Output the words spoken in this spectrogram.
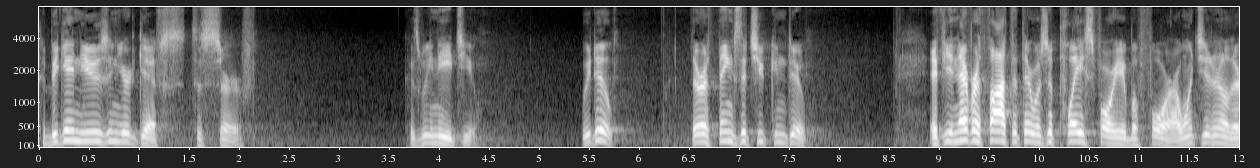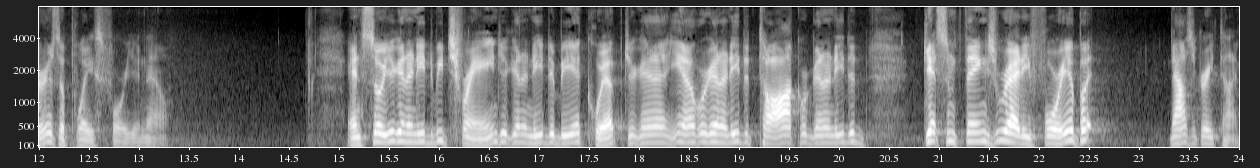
to begin using your gifts to serve because we need you. We do. There are things that you can do. If you never thought that there was a place for you before, I want you to know there is a place for you now. And so you're going to need to be trained, you're going to need to be equipped, you're going to, you know, we're going to need to talk, we're going to need to get some things ready for you, but now's a great time.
